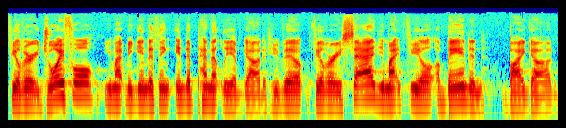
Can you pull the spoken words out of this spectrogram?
feel very joyful, you might begin to think independently of God. If you feel very sad, you might feel abandoned by God.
